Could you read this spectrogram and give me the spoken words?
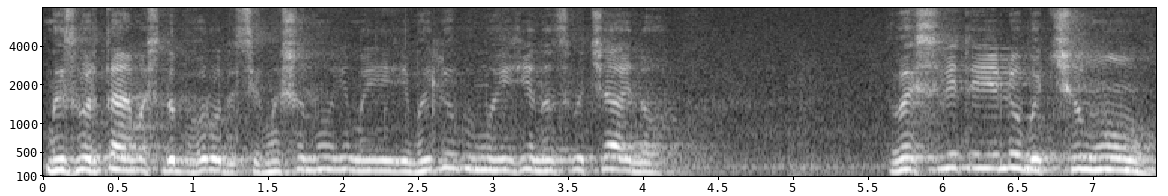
Ми звертаємося до Богородиці, ми шануємо її, ми любимо її надзвичайно. Весь світ її любить. Чому?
